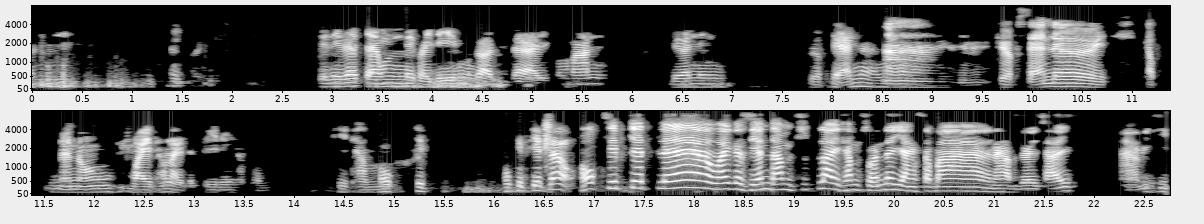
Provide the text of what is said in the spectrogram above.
มันไม่ค่อยเดือนนี้แล้วแจงมันไม่ค่อยดีมันก็ได้ประมาณ เดือนหนึ่งเกือบแสนนะอ่า เกือบแสนเลย กับน้าน้องวัยเท่าไหร่แต่ปีนี้ครับผม ที่ทำหกสิบหกสิบเจ็ดแล้วหกสิบเจ็ดแล้ววัยเกษียณทำไร่ทำสวนได้อย่างสบายนะครับ โดยใช้อ่าวิธี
